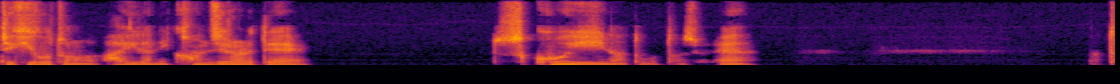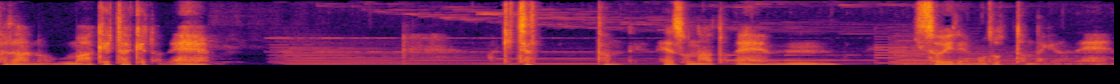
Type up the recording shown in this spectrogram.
出来事の間に感じられて、すごいいいなと思ったんですよね。ただあの、負けたけどね。負けちゃったんだよね、その後ね。うん。急いで戻ったんだけどね。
